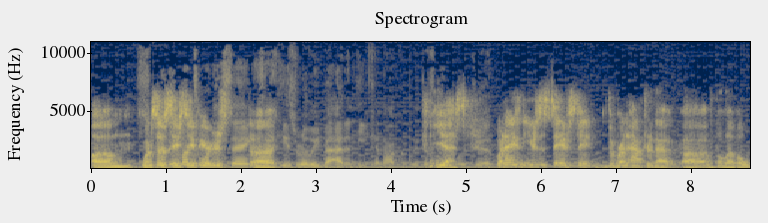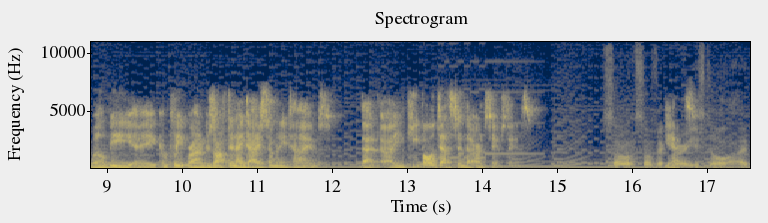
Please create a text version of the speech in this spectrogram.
Um, once the save state appears, saying is uh, that he's really bad and he cannot complete this. Yes. Legit. when I use the save state, the run after that uh, of the level will be a complete run because often I die so many times that uh, you keep all deaths in that aren't save states. So, so Viktor, Yes. are you still alive?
